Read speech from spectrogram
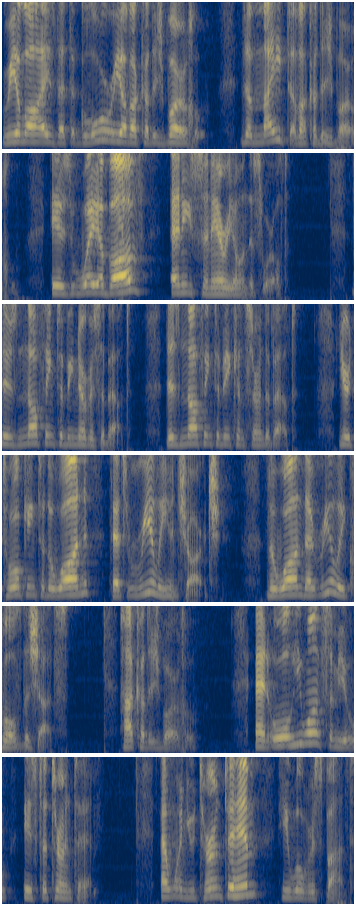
Realize that the glory of HaKadosh Baruch Hu, the might of HaKadosh Baruch Hu, is way above any scenario in this world. There's nothing to be nervous about. There's nothing to be concerned about. You're talking to the one that's really in charge the one that really calls the shots, Hakadosh Baruch Hu. And all he wants from you is to turn to him. And when you turn to him, he will respond.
